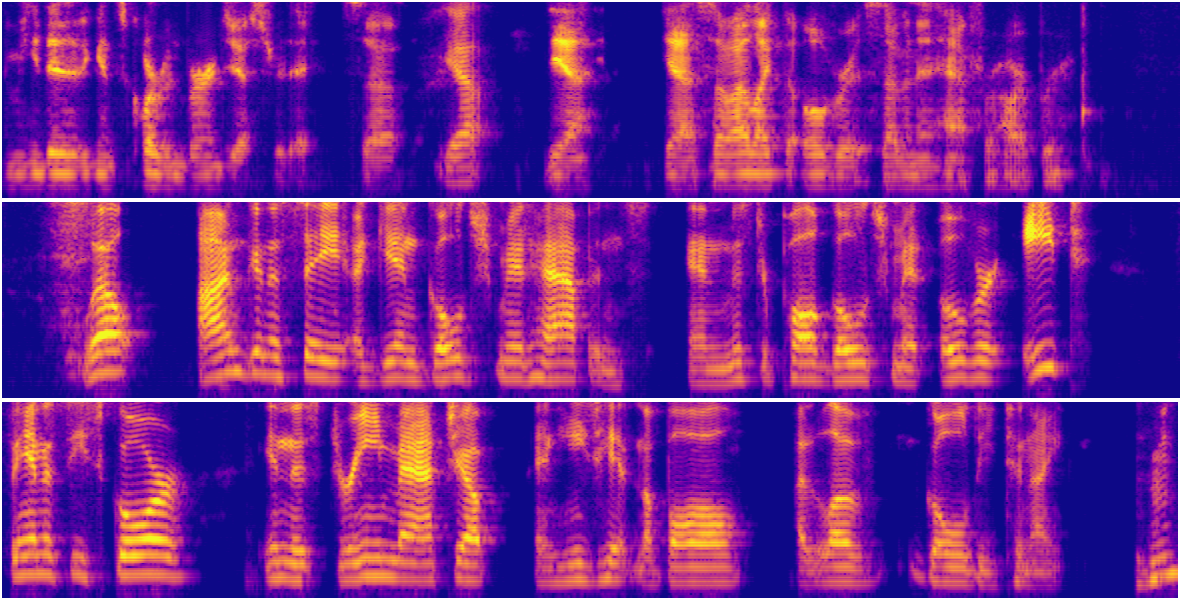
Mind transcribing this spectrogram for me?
I mean, he did it against Corbin Burnes yesterday. So, yeah. Yeah. Yeah. So I like the over at seven and a half for Harper. Well, I'm going to say again, Goldschmidt happens. And Mr. Paul Goldschmidt over eight fantasy score in this dream matchup. And he's hitting the ball. I love Goldie tonight. Mm-hmm.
